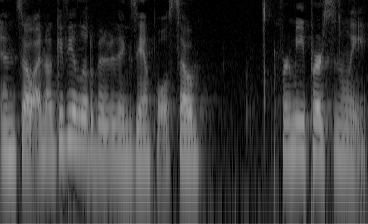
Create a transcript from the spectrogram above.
And so, and I'll give you a little bit of an example. So, for me personally,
